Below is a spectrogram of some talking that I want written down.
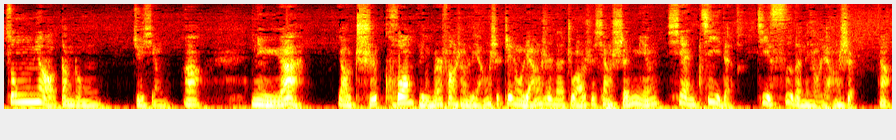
宗庙当中举行啊，女啊。要持筐，里面放上粮食。这种粮食呢，主要是向神明献祭的、祭祀的那种粮食啊。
